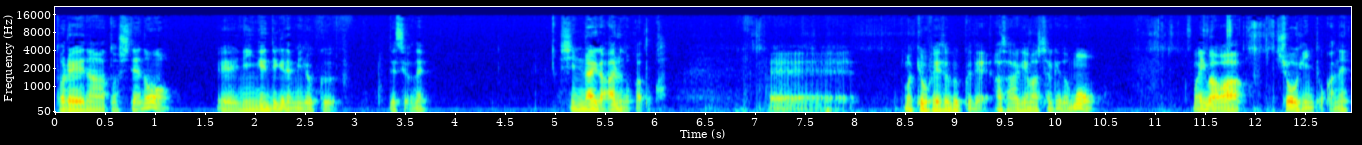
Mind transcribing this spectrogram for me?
トレーナーとしての、えー、人間的な魅力ですよね。信頼があるのかとか、えーまあ、今日 Facebook で朝あげましたけども、まあ、今は商品とかね、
